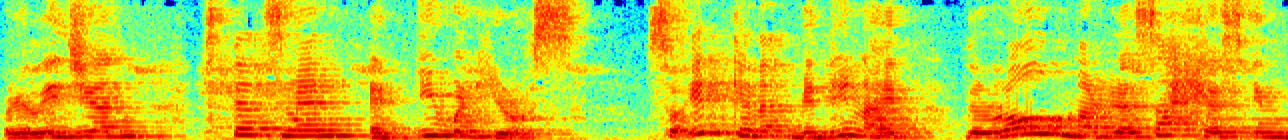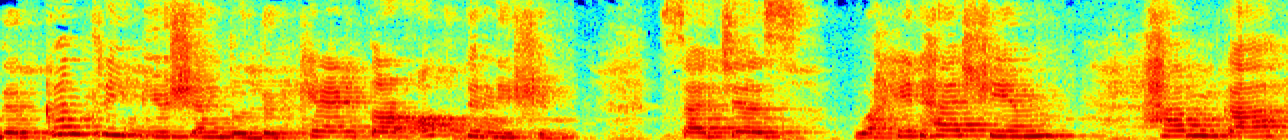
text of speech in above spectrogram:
religion, statesmen, and even heroes. So it cannot be denied the role madrasa has in the contribution to the character of the nation, such as Wahid Hashim, Hamka,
